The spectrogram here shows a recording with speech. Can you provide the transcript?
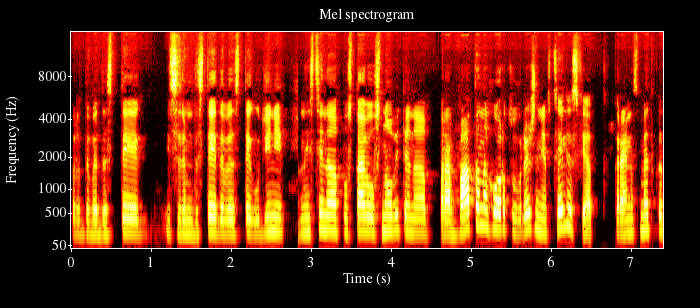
през 90-те и 70-те и 90-те години наистина поставя основите на правата на хората с увреждания в целия свят. В крайна сметка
